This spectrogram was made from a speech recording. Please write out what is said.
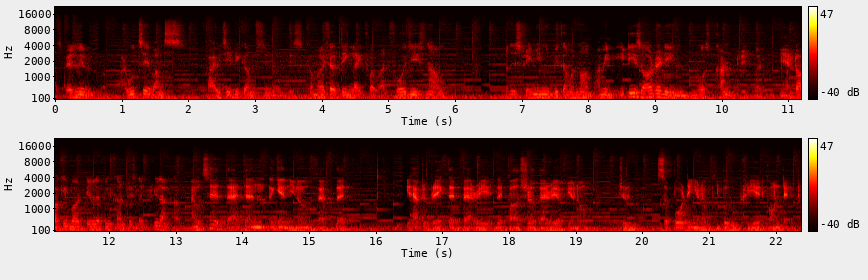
Especially, I would say once 5G becomes, you know, this commercial thing like for what 4G is now, the streaming would become a norm. I mean, it is already in most countries, but Yeah. I'm talking about developing countries like Sri Lanka. I would say that, and again, you know, the fact that you have to break that barrier, that cultural barrier of, you know, actually supporting, you know, people who create content.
